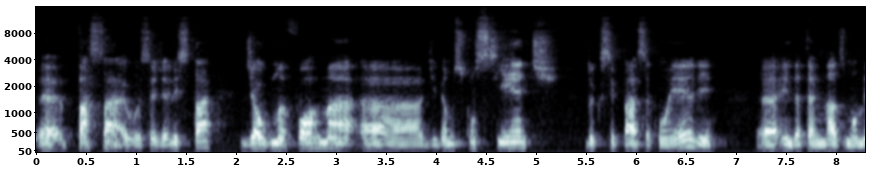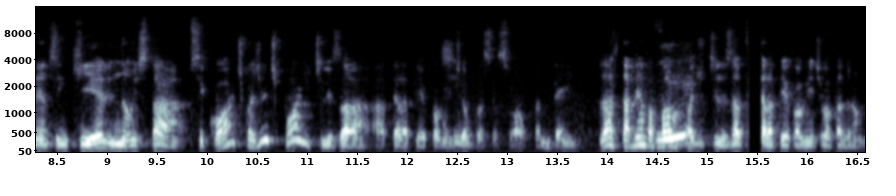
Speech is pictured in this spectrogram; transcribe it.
é, passar, ou seja, ele está, de alguma forma, ah, digamos, consciente do que se passa com ele, é, em determinados momentos em que ele não está psicótico, a gente pode utilizar a terapia cognitiva Sim. processual também. Da mesma forma, e... pode utilizar a terapia cognitiva padrão.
